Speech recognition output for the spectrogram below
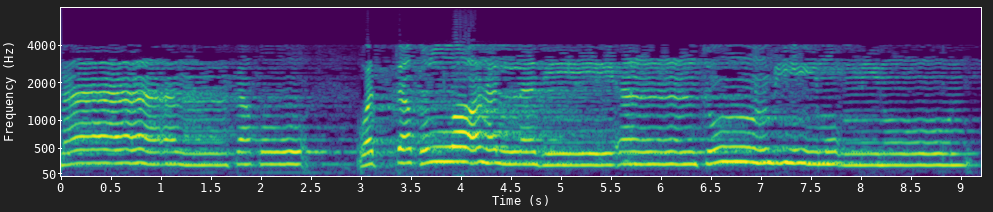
ما أنفقوا واتقوا الله الذي أنتم به مؤمنون.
